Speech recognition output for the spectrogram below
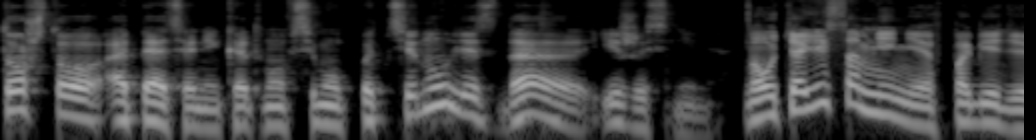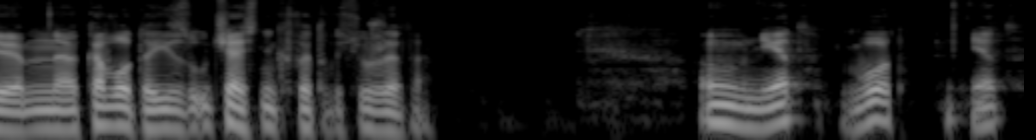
то, что опять они к этому всему подтянулись, да, иже с ними. Но у тя есть сомнения в победе, кого-то из участников этого сюжета? Нет. Вот. Нет.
